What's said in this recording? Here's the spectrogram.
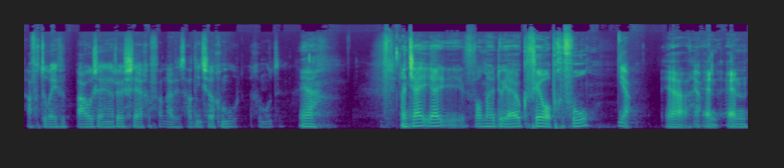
af en toe even pauze en rust zeggen van nou, dit had niet zo gemo- gemoeten. Ja. Want jij, jij, volgens mij doe jij ook veel op gevoel. Ja, Ja, Ja. En, en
